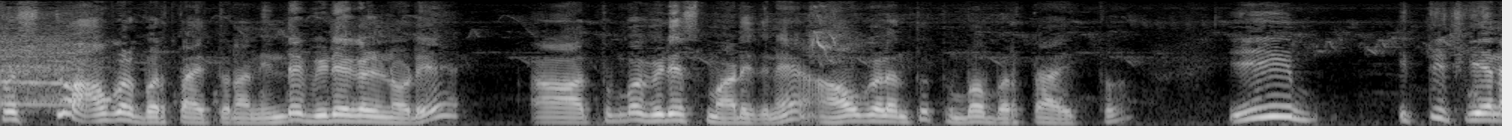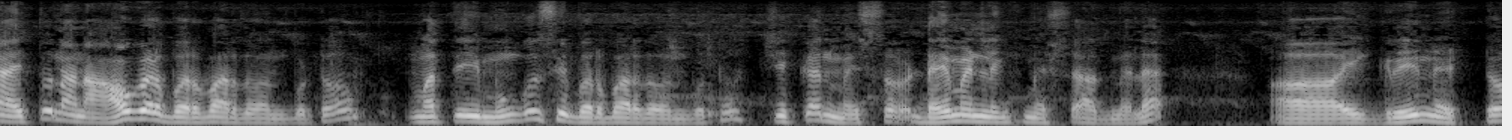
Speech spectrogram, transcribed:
ಫಸ್ಟು ಹಾವುಗಳು ಬರ್ತಾ ಇತ್ತು. ನಾನು ಹಿಂದೆ ವಿಡಿಯೋಗಳು ನೋಡಿ. ತುಂಬ ವಿಡಿಯೋಸ್ ಮಾಡಿದ್ದೀನಿ. ಹಾವುಗಳಂತೂ ತುಂಬ ಬರ್ತಾ ಇತ್ತು. ಈ ಇತ್ತೀಚೆಗೆ ಏನಾಯಿತು, ನಾನು ಹಾವುಗಳು ಬರಬಾರ್ದು ಅಂದ್ಬಿಟ್ಟು, ಮತ್ತು ಈ ಮುಂಗುಸಿ ಬರಬಾರ್ದು ಅಂದ್ಬಿಟ್ಟು chicken mesh diamond link mesh ಆದಮೇಲೆ ಈ ಗ್ರೀನ್ ನೆಟ್ಟು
